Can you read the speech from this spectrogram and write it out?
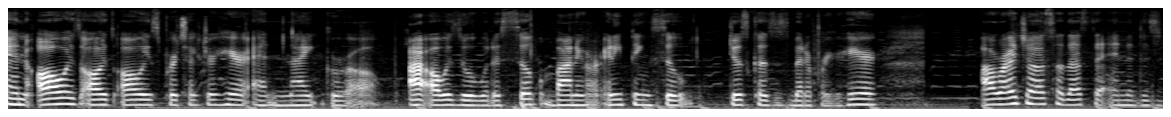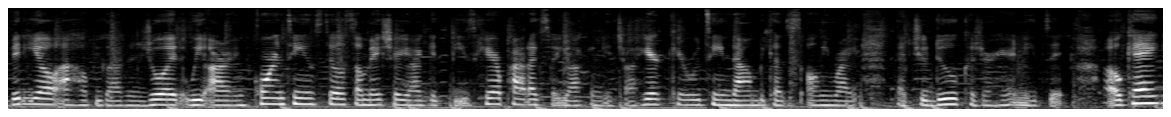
And always, always, always protect your hair at night, girl. I always do it with a silk bonnet or anything silk just because it's better for your hair. Alright y'all, so that's the end of this video. I hope you guys enjoyed. We are in quarantine still, so make sure y'all get these hair products so y'all can get your hair care routine down because it's only right that you do because your hair needs it. Okay,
